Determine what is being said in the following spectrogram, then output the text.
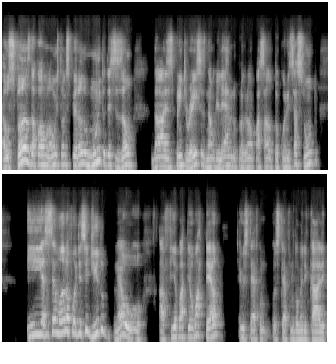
Os fãs da Fórmula 1 estão esperando muito a decisão das sprint races. Né? O Guilherme, no programa passado, tocou nesse assunto. E essa semana foi decidido, né? O, a FIA bateu o martelo e o Stefano, o Stefano Domenicali,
